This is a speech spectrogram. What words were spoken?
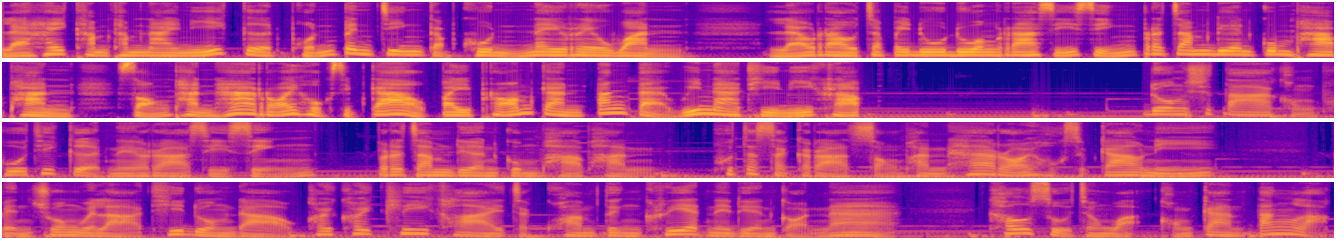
และให้คำทำนายนี้เกิดผลเป็นจริงกับคุณในเร็ววันแล้วเราจะไปดูดวงราศีสิงห์ประจำเดือนกุมภาพันธ์ 2569 ไปพร้อมกันตั้งแต่วินาทีนี้ครับ ดวงชะตาของผู้ที่เกิดในราศีสิงห์ประจำเดือนกุมภาพันธ์ พุทธศักราช 2569 นี้ เป็นช่วงเวลาที่ดวงดาวค่อยๆคคลี่คลายจากความตึงเครียดในเดือนก่อนหน้า เข้าสู่จังหวะของการตั้งหลัก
